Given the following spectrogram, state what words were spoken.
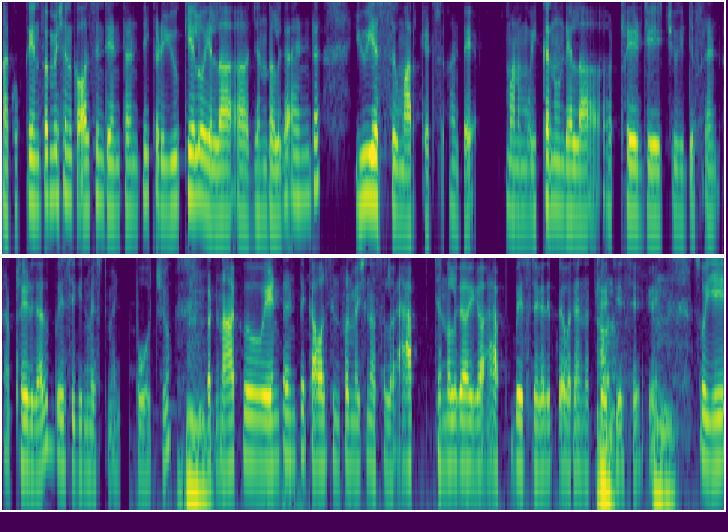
నాకు ఒక్క ఇన్ఫర్మేషన్ కావాల్సింది ఏంటంటే ఇక్కడ యూకేలో ఎలా జనరల్గా అండ్ యుఎస్ మార్కెట్స్ అంటే మనం ఇక్కడ నుండి ఎలా ట్రేడ్ చేయొచ్చు ఈ డిఫరెంట్ ట్రేడ్ కాదు బేసిక్ ఇన్వెస్ట్మెంట్ పోవచ్చు. బట్ నాకు ఏంటంటే కావాల్సిన ఇన్ఫర్మేషన్ అసలు యాప్ జనరల్గా ఇక యాప్ బేస్డే కదా ఇప్పుడు ఎవరైనా ట్రేడ్. చేసే. సో ఏ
